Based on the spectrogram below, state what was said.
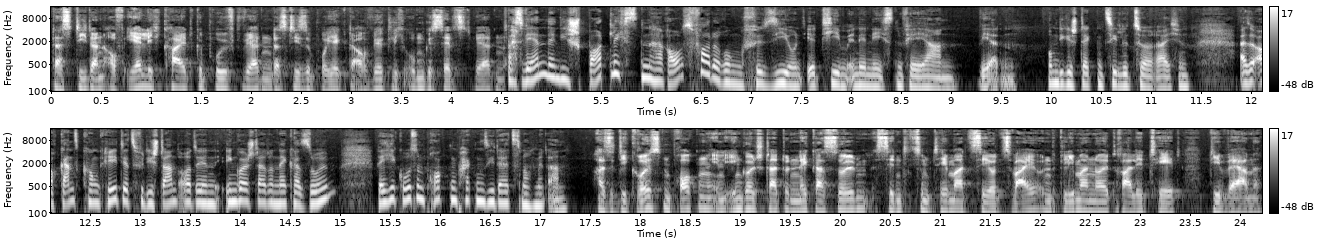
dass die dann auf Ehrlichkeit geprüft werden, dass diese Projekte auch wirklich umgesetzt werden. Was wären denn die sportlichsten Herausforderungen für Sie und Ihr Team in den nächsten vier Jahren werden? Um die gesteckten Ziele zu erreichen. Also auch ganz konkret jetzt für die Standorte in Ingolstadt und Neckarsulm. Welche großen Brocken packen Sie da jetzt noch mit an? Also die größten Brocken in Ingolstadt und Neckarsulm sind zum Thema CO2 und Klimaneutralität die Wärme.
